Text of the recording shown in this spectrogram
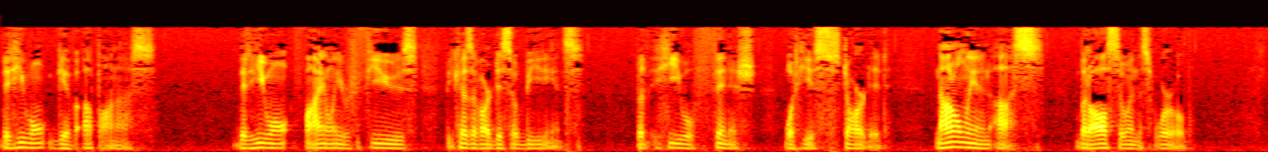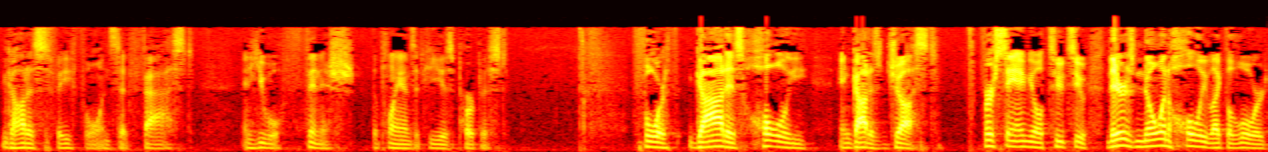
that He won't give up on us that he won't finally refuse because of our disobedience, but that he will finish what he has started, not only in us, but also in this world. God is faithful and steadfast, and he will finish the plans that he has purposed. Fourth, God is holy and God is just. 1 Samuel 2 2. There is no one holy like the Lord.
